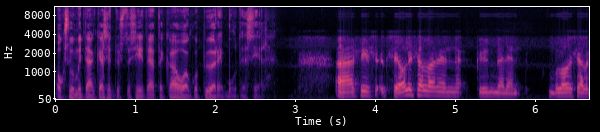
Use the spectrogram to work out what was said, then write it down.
Onko sinulla mitään käsitystä siitä, että kauanko pyöri muuten siellä? Ää, siis se oli sellainen kymmenen, mulla oli siellä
